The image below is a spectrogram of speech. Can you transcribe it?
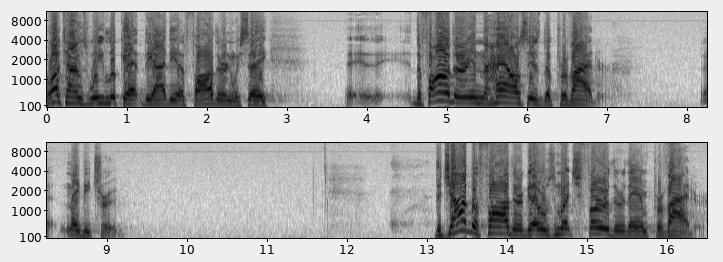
A lot of times we look at the idea of father and we say, the father in the house is the provider. That may be true. The job of father goes much further than provider.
